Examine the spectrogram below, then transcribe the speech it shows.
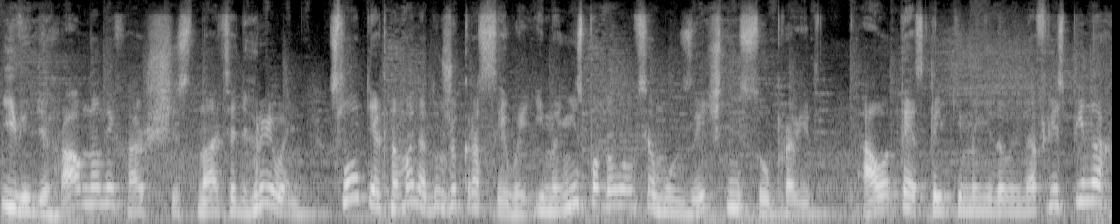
і відіграв на них аж 16 гривень. Слот, як на мене, дуже красивий, і мені сподобався музичний супровід. А от те, скільки мені дали на фріспінах,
